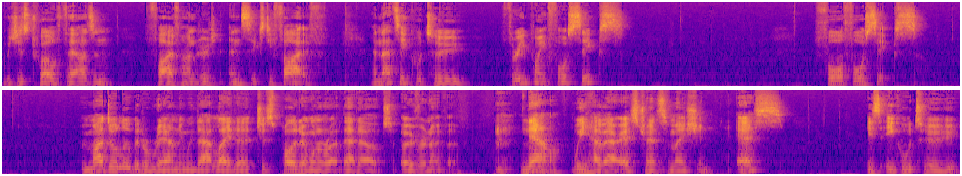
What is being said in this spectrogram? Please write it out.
which is 12,565 and that's equal to 3.46, 446. We might do a little bit of rounding with that later, just probably don't want to write that out over and over. now we have our S transformation. S is equal to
